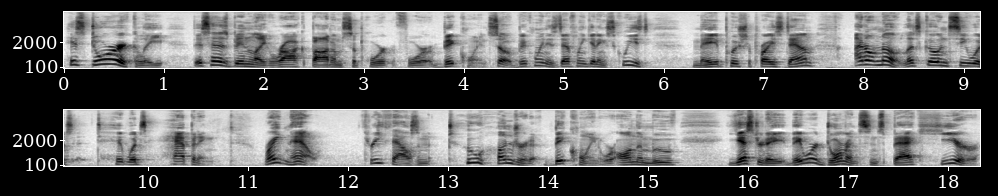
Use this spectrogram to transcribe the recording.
Historically, this has been like rock bottom support for Bitcoin. So Bitcoin is definitely getting squeezed. May it push the price down? I don't know. Let's go and see what's what's happening. Right now, 3,200 Bitcoin were on the move yesterday. They were dormant since back here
